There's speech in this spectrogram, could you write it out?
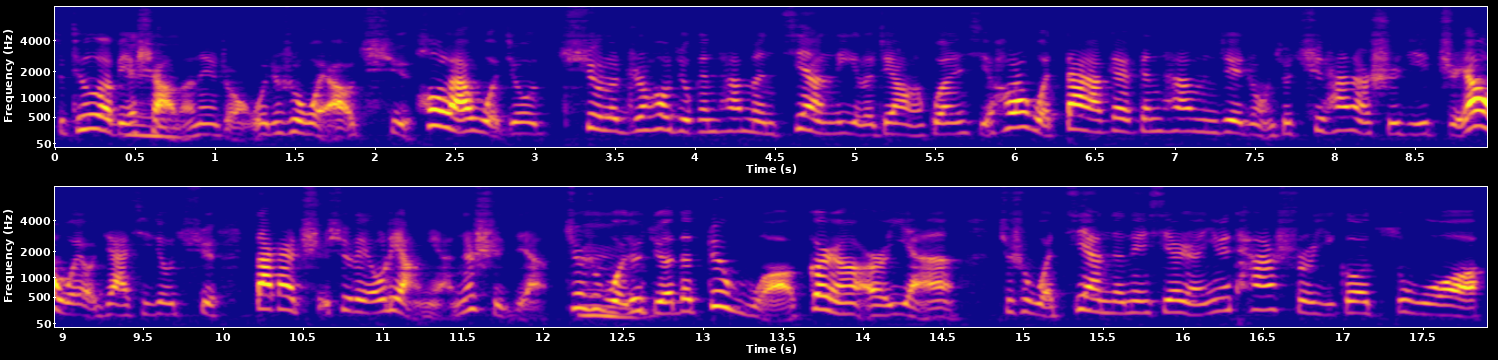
就特别少的那种。我就说我要去。后来我就去了之后，就跟他们建立了这样的关系。后来我大概跟他们这种就去他那儿实习，只要我有假期就去，大概持续了有两年的时间。就是我就觉得对我个人而言，就是我见的那些人，因为他。它是一个做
